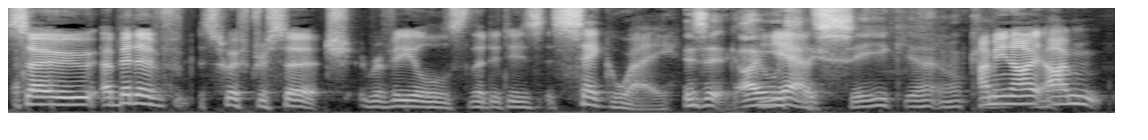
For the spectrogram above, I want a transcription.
So a bit of swift research reveals that it is Segway. Is it? I always Yes. say Sieg. Yeah. Okay. I mean, I, I'm,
